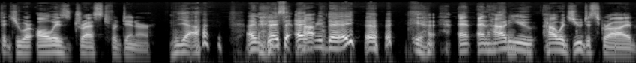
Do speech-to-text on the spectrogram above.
that you were always dressed for dinner. Yeah, I'm dressed every day. yeah, and and how do you how would you describe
